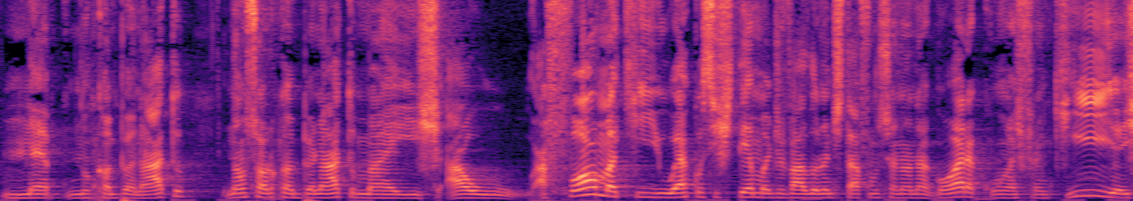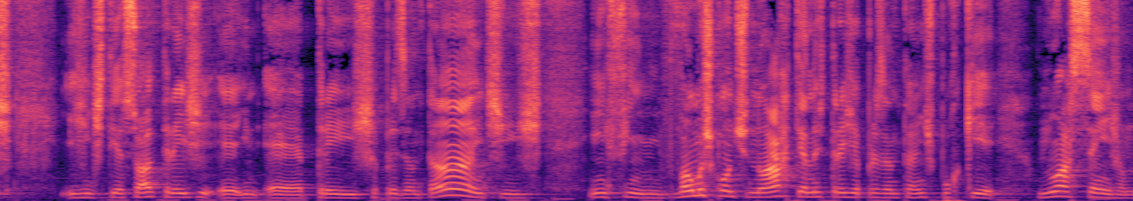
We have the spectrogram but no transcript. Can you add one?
né, no campeonato, não só no campeonato, mas ao, a forma que o ecossistema de Valorant está funcionando agora, com as franquias, e a gente ter só três, é, é, três representantes, enfim, vamos continuar tendo três representantes, porque no Ascension,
